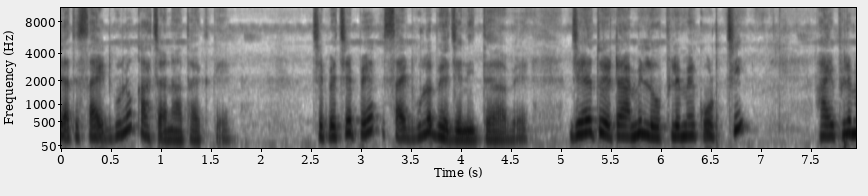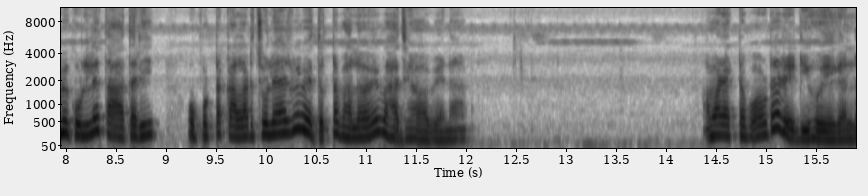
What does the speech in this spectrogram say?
যাতে সাইডগুলো কাঁচা না থাকে। চেপে চেপে সাইডগুলো ভেজে নিতে হবে। যেহেতু এটা আমি লো ফ্লেমে করছি, হাই ফ্লেমে করলে তাড়াতাড়ি ওপরটা কালার চলে আসবে, ভেতরটা ভালোভাবে ভাজা হবে না। আমার একটা পরোটা রেডি হয়ে গেল।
